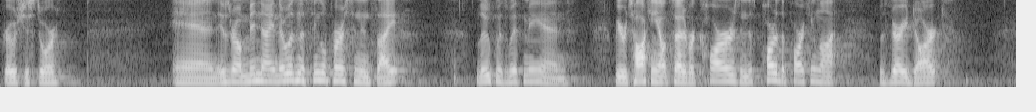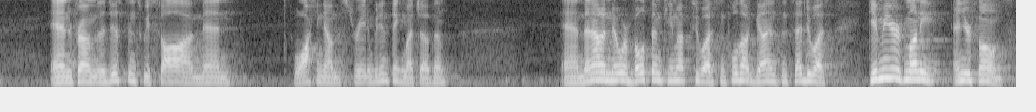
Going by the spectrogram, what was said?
grocery store, and it was around midnight, and there wasn't a single person in sight. Luke was with me, and we were talking outside of our cars, and this part of the parking lot was very dark. And from the distance, we saw men walking down the street, and we didn't think much of them. And then out of nowhere, both of them came up to us and pulled out guns and said to us, Give me your money and your phones.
